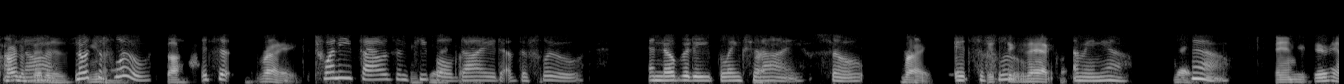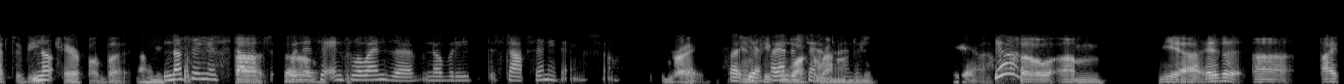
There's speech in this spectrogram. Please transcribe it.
part I'm of not. it is. no it's a know, flu The, it's a right. twenty thousand people Exactly. died of the flu and nobody blinks an eye so Right. it's a It's flu exactly. i mean yeah Right. yeah And you do have to be No. careful, but um, Nothing is stopped when so- it's an influenza. Nobody stops anything. So, right. but and yes, people I understand. walk around. I understand. and- Yeah. Yeah. So um, yeah, it uh, I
